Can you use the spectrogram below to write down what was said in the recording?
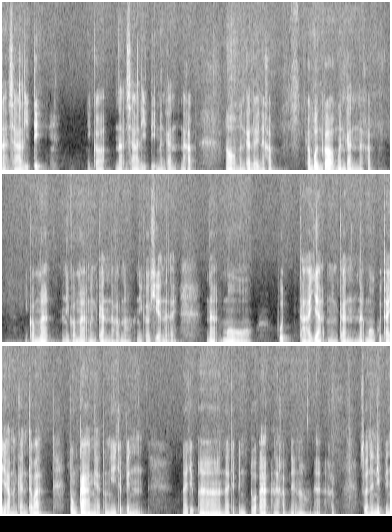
ณชาลิตินี่ก็ณชาลิติเหมือนกันนะครับอ๋อเหมือนกันเลยนะครับ ข้างบนก็เหมือนกันนะครับ นี่ก็มะนนี้ก็มะเหมือนกันนะครับเนาะนี่ก็เขียนอะไรนะโมพุทธายะเหมือนกันนะโมพุทธายะเหมือนกัน แต่ว่าตรงกลางเนี่ยตรงนี้จะเป็นน่าจะอ่าน่าจะเป็นตัวอะนะครับเนี่ยเนาะอะครับส่วนอันนี้เป็น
